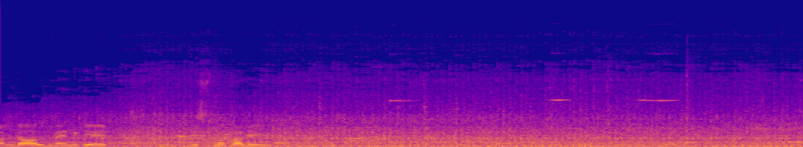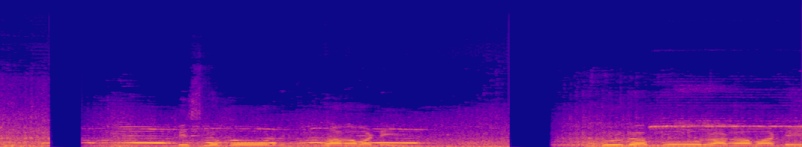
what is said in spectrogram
Andal main gate, Krishnakali. বিষ্ণুপুর, রাঙামাটি। দুর্গাপুর রাঙামাটি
